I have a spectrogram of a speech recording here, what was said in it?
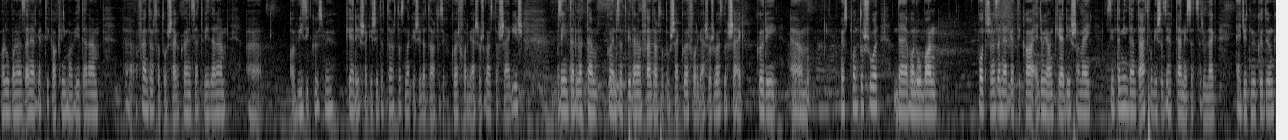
valóban az energetika, a klímavédelem, a fenntarthatóság, a környezetvédelem, a vízi közmű kérdések is ide tartoznak, és ide tartozik a körforgásos gazdaság is. Az én területem környezetvédelem, fenntarthatóság, körforgásos gazdaság köré összpontosul, de valóban pontosan az energetika egy olyan kérdés, amely szinte mindent átfog, és ezért természetszerűleg együttműködünk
